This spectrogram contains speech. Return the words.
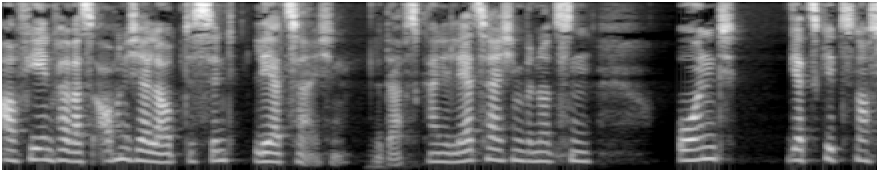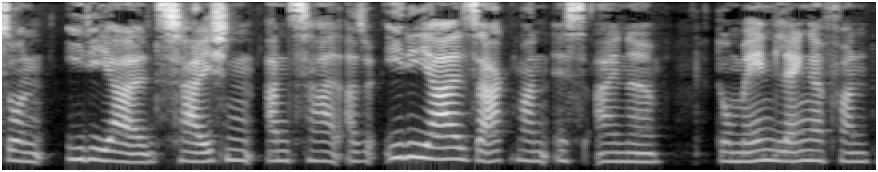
auf jeden Fall, was auch nicht erlaubt ist, sind Leerzeichen. Du darfst keine Leerzeichen benutzen und Jetzt gibt's noch so einen idealen Zeichenanzahl. Also ideal sagt man, ist eine Domainlänge von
